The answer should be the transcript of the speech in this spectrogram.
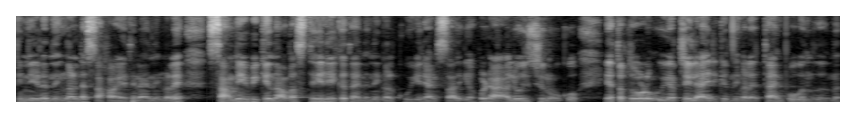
പിന്നീട് നിങ്ങളുടെ സഹായത്തിനായി നിങ്ങളെ സമീപിക്കുന്ന അവസ്ഥയിലേക്ക് തന്നെ നിങ്ങൾക്ക് ഉയരാൻ സാധിക്കും. അപ്പോൾ ആലോചിച്ച് നോക്കൂ എത്രത്തോളം ഉയർച്ചയിലായിരിക്കും നിങ്ങൾ എത്താൻ പോകുന്നതെന്ന്.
